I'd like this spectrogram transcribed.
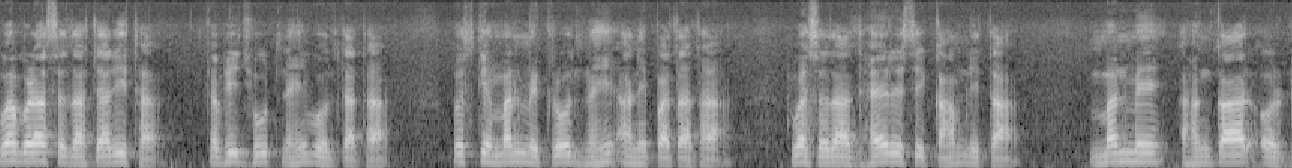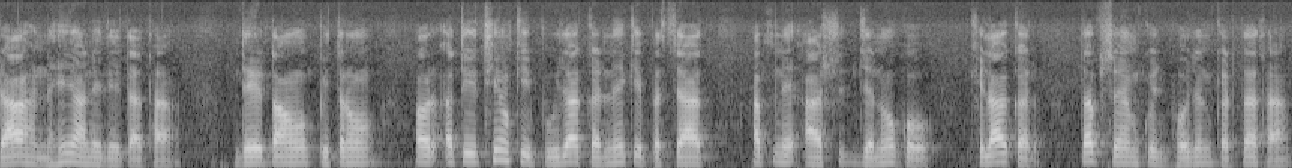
वह बड़ा सदाचारी था, कभी झूठ नहीं बोलता था, उसके मन में क्रोध नहीं आने पाता था। वह सदा धैर्य से काम लेता, मन में अहंकार और डाह नहीं आने देता था। देवताओं, पितरों और अतिथियों की पूजा करने के पश्चात अपने आश्रित जनों को खिलाकर तब स्वयं कुछ भोजन करता था।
